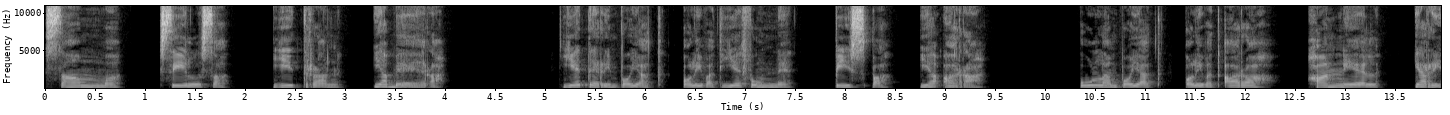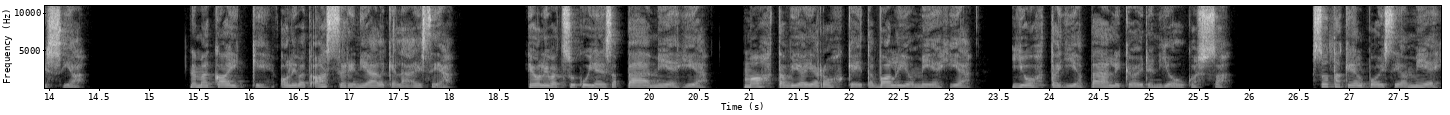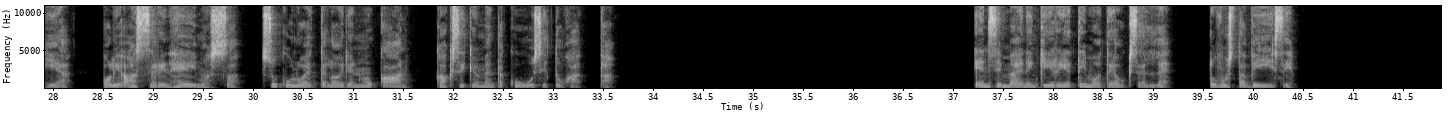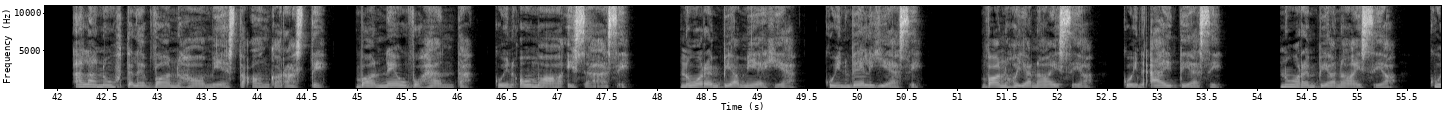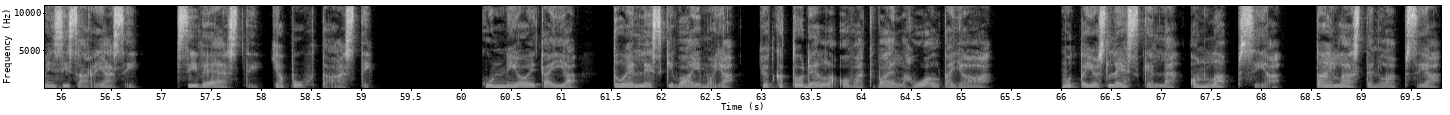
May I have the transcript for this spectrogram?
Samma, Silsa, Jitran ja Beera. Jeterin pojat olivat Jefunne, Pispa ja Ara. Ullan pojat olivat Ara, Hanniel ja Risja. Nämä kaikki olivat Asserin jälkeläisiä. He olivat sukujensa päämiehiä, mahtavia ja rohkeita valiomiehiä, johtajia päälliköiden joukossa. Sotakelpoisia miehiä oli Asserin heimossa sukuluetteloiden mukaan 26 000. Ensimmäinen kirje Timoteukselle, luvusta viisi. Älä nuhtele vanhaa miestä ankarasti, vaan neuvo häntä kuin omaa isääsi, nuorempia miehiä kuin veljiäsi, vanhoja naisia kuin äitiäsi, nuorempia naisia kuin sisariasi, siveästi ja puhtaasti. Kunnioita ja tue leskivaimoja, jotka todella ovat vailla huoltajaa. Mutta jos leskellä on lapsia tai lasten lapsia,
